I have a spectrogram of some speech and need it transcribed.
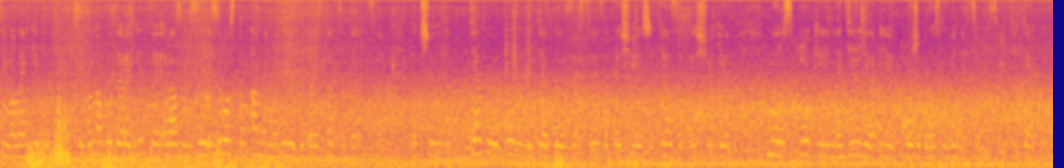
цій маленькій дитинці. Вона буде радіти разом з зростом Анни Марії буде рости це деревце. Так що дякую Богові, дякую за все, за те, що є життя, за те, що є мир, спокій, надія і Боже благословення в цьому світі. Дякую.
